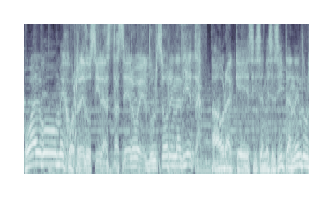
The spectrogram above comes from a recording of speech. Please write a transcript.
O algo mejor, reducir hasta cero el dulzor en la dieta. Ahora que si se necesitan endulzar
